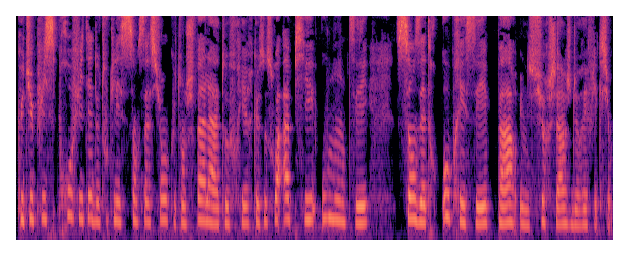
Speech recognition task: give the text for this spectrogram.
que tu puisses profiter de toutes les sensations que ton cheval a à t'offrir, que ce soit à pied ou monté, sans être oppressé par une surcharge de réflexion.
